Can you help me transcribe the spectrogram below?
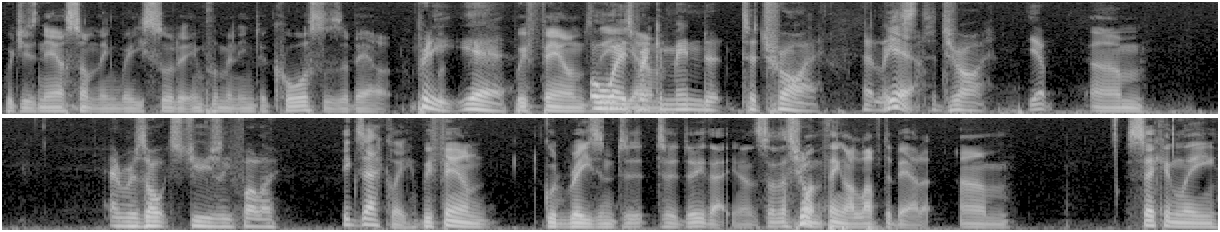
which is now something we sort of implement into courses about. pretty. Yeah. We found Always the, um, recommend it to try at least Yeah. to try. Yep. Um, And results usually follow. Exactly. We found good reason to, to do that. You know, so that's Sure. one thing I loved about it. Um, secondly,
